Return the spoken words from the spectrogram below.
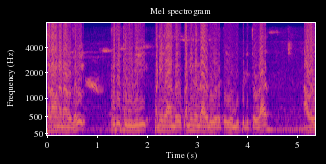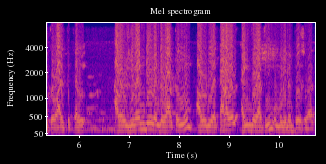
சரவணன் அவர்கள் பொது பிரிவில் பனிரெண்டு பன்னிரெண்டாவது இடத்தை வந்து பிடித்துள்ளார். அவருக்கு வாழ்த்துக்கள். அவர் இரண்டு ரெண்டு வார்த்தையும் அவருடைய கணவர் ஐந்து வார்த்தையும் உங்களிடம் பேசுவார்.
